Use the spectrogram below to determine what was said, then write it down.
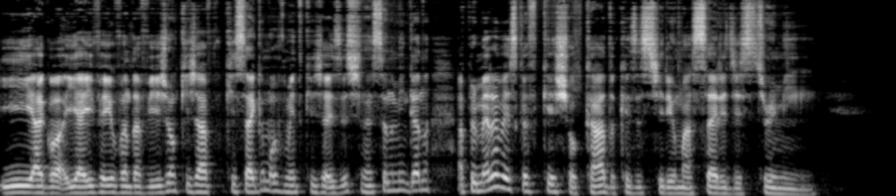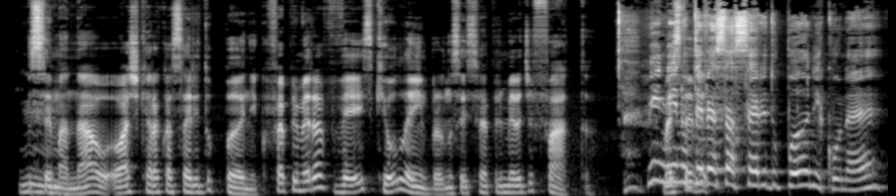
E, agora, e aí veio o WandaVision, que já que segue um movimento que já existe, né? Se eu não me engano, a primeira vez que eu fiquei chocado que existiria uma série de streaming hum. semanal, eu acho que era com a série do Pânico. Foi a primeira vez que eu lembro, não sei se foi a primeira de fato. Menino, teve... teve essa série do Pânico, né?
